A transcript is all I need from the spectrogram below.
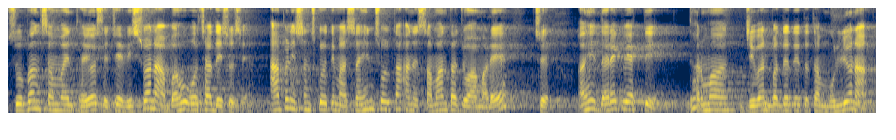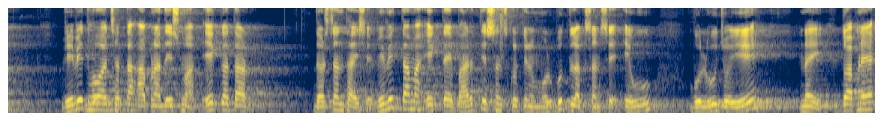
શુભંગ સંબંધ થયો છે, જે વિશ્વના બહુ ઓછા દેશો છે. આપણી સંસ્કૃતિમાં સહિનશૂળતા અને સમાનતા જોવા મળે છે. અહીં દરેક વ્યક્તિ ધર્મ, જીવન પદ્ધતિ તથા મૂલ્યોના વિવિધ હોવા છતાં આપણા દેશમાં એક કતાર દર્શન થાય છે. વિવિધતામાં એકતા એ ભારતીય સંસ્કૃતિનું મૂળભૂત લક્ષણ છે એવું ભૂલવું જોઈએ નહીં. તો આપણે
